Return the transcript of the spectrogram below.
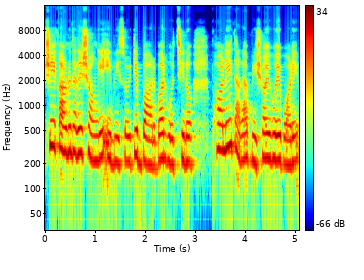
সেই কারণে তাদের সঙ্গে এই বিষয়টি বারবার হচ্ছিল। ফলে তারা বিষয় হয়ে পড়ে।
